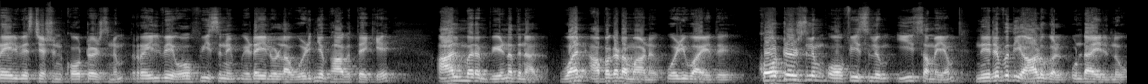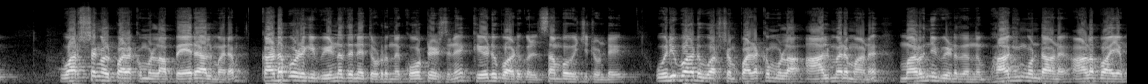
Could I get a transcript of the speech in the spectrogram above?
റെയിൽവേ സ്റ്റേഷൻ ക്വാർട്ടേഴ്സിനും റെയിൽവേ ഓഫീസിനും ഇടയിലുള്ള ഒഴിഞ്ഞ ഭാഗത്തേക്ക് ആൽമരം വീണതിനാൽ വൻ അപകടമാണ് ഒഴിവായത്. ക്വാർട്ടേഴ്സിലും ഓഫീസിലും ഈ സമയം നിരവധി ആളുകൾ ഉണ്ടായിരുന്നു. വർഷങ്ങൾ പഴക്കമുള്ള പേരാൽ മരം കടപുഴകി വീണതിനെ തുടർന്ന് കോട്ടേഴ്സിന് കേടുപാടുകൾ സംഭവിച്ചിട്ടുണ്ട്. ഒരുപാട് വർഷം പഴക്കമുള്ള ആൽമരമാണ് മറിഞ്ഞു വീണതെന്നും ഭാഗ്യം കൊണ്ടാണ് ആളപായം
